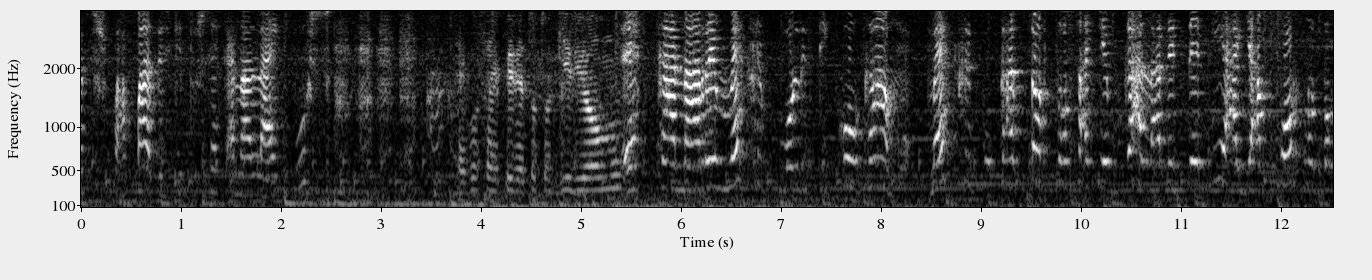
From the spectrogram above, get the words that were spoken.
Έκανα τους παπάδες και τους έκανα λαϊκούς. Εγώ θα υπηρετώ τον κύριό μου. Έκανα ρε μέχρι πολιτικό γάμο. Μέχρι που κατόρθωσα και βγάλανε ταινία για πόρνο το,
